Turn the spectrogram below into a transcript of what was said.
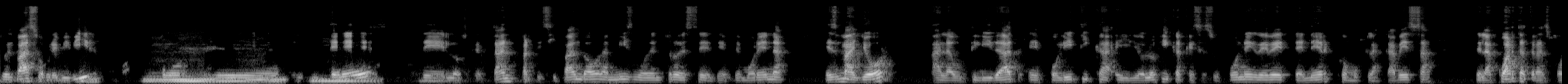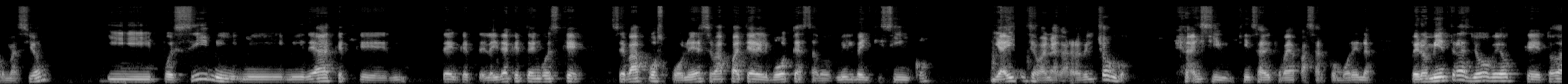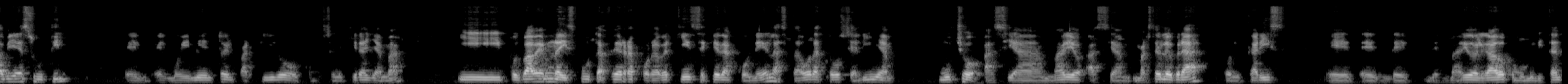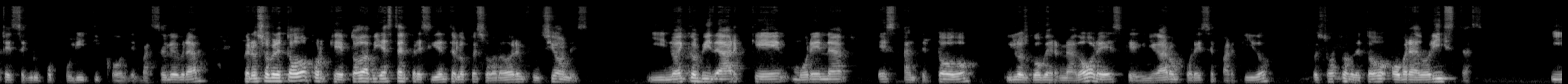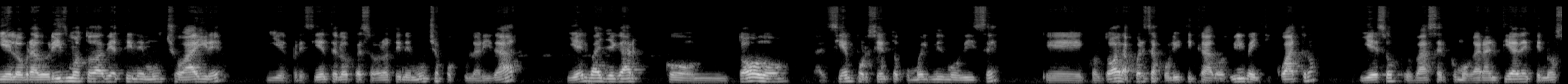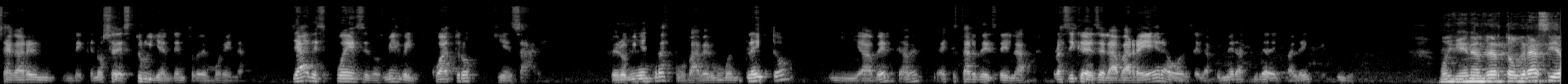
pues va a sobrevivir por el interés de los que están participando ahora mismo dentro de, este, de Morena es mayor a la utilidad eh, política e ideológica que se supone debe tener como la cabeza de la cuarta transformación. Y pues sí, mi, idea que, que, la idea que tengo es que se va a posponer, se va a patear el bote hasta 2025 y ahí se van a agarrar el chongo. Ahí sí, quién sabe qué vaya a pasar con Morena. Pero mientras yo veo que todavía es útil el, el movimiento, el partido, o como se le quiera llamar, y pues va a haber una disputa ferra por ver quién se queda con él. Hasta ahora todo se alinea mucho hacia Mario, hacia Marcelo Ebrard, por el cariz eh, de, Mario Delgado como militante de ese grupo político de Marcelo Ebrard, pero sobre todo porque todavía está el presidente López Obrador en funciones. Y no hay que olvidar que Morena es ante todo, y los gobernadores que llegaron por ese partido, pues son sobre todo obradoristas. Y el obradorismo todavía tiene mucho aire, y el presidente López Obrador tiene mucha popularidad y él va a llegar con todo, al 100%, como él mismo dice, eh, con toda la fuerza política a 2024 y eso pues va a ser como garantía de que no se agarren, de que no se destruyan dentro de Morena. Ya después de 2024, quién sabe. Pero mientras, pues va a haber un buen pleito y a ver, a ver, hay que estar desde la, ahora sí que desde la barrera o desde la primera fila del palenque. Muy bien, Alberto, gracias.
